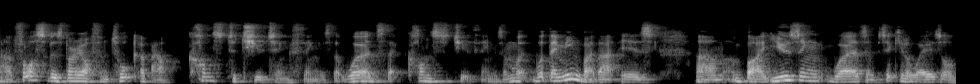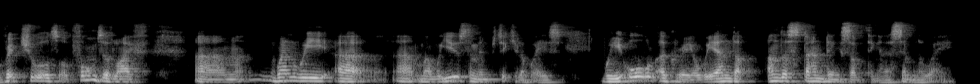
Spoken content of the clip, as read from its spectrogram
Uh, philosophers very often talk about constituting things, that words that constitute things. And what, what they mean by that is um, by using words in particular ways or rituals or forms of life, um, when, we, uh, um, when we use them in particular ways, we all agree or we end up understanding something in a similar way.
